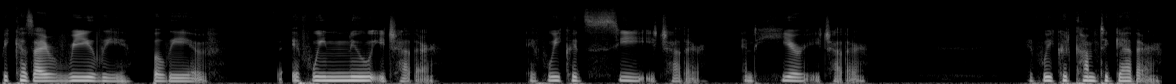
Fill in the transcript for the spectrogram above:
because I really believe that if we knew each other, if we could see each other and hear each other, if we could come together,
